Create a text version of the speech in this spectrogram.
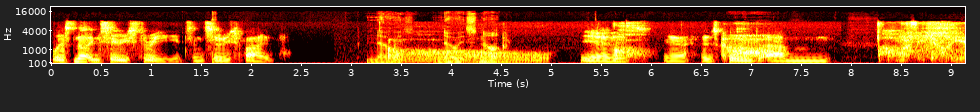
Well, it's not in series three. It's in series five. No. It's, no, it's not. Yeah, it is. Yeah, it's called. Um, Oh, has he got you?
